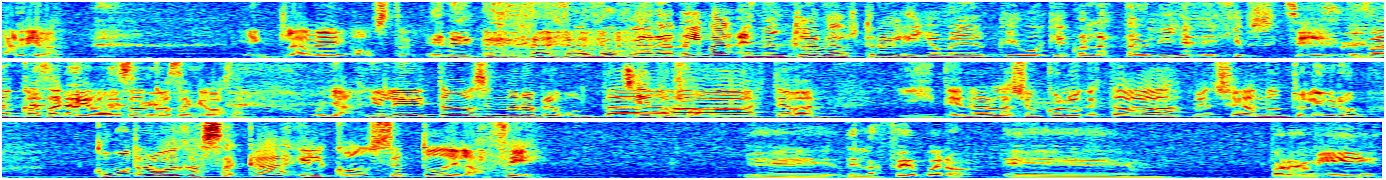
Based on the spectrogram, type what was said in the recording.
arriba. En clave austral. En el- un lugar arriba en enclave austral y yo me equivoqué con las tablillas egipcias. Sí, Sí. son cosas que son Sí. cosas que pasan. Oye, yo le estaba haciendo una pregunta Sí, por favor. a Esteban y tiene relación con lo que estabas mencionando en tu libro. ¿Cómo trabajas acá el concepto de la fe? Eh, de la fe, bueno, eh, para mí,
